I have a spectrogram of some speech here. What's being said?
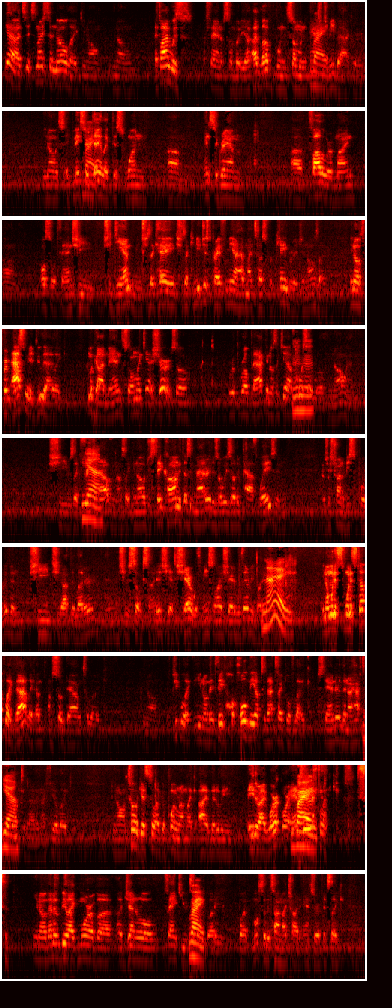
Yeah, it's it's nice to know, like you know, you know, if I was a fan of somebody, I, I love when someone answers Right. me back, or you know, it's it makes their Right. day. Like this one um, Instagram uh, follower of mine, um, also a fan. She she DM'd me. She's like, "Hey, she's like, can you just pray for me? I have my test for Cambridge." And I was like, you know, it's for asked me to do that. Like, I'm a God man, so I'm like, yeah, sure. So wrote- back, and I was like, yeah, of course I Mhm. will. You know, and she was like freaking Yeah. out, and I was like, you know, just stay calm. It doesn't matter. There's always other pathways, and I was just trying to be supportive. And she she got the letter, and she was so excited. She had to share it with me, so I shared it with everybody. Nice. You know, when it's when it's stuff like that, like I'm I'm so down to like, you know, if people like you know they, if they hold me up to that type of like standard, then I have to Yeah. live up to that. And I feel like, you know, until it gets to like a point where I'm like, I literally either I work or answer, Right. like, you know, then it'll be like more of a, a general thank you to Right. everybody. But most of the time, I try to answer if it's like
